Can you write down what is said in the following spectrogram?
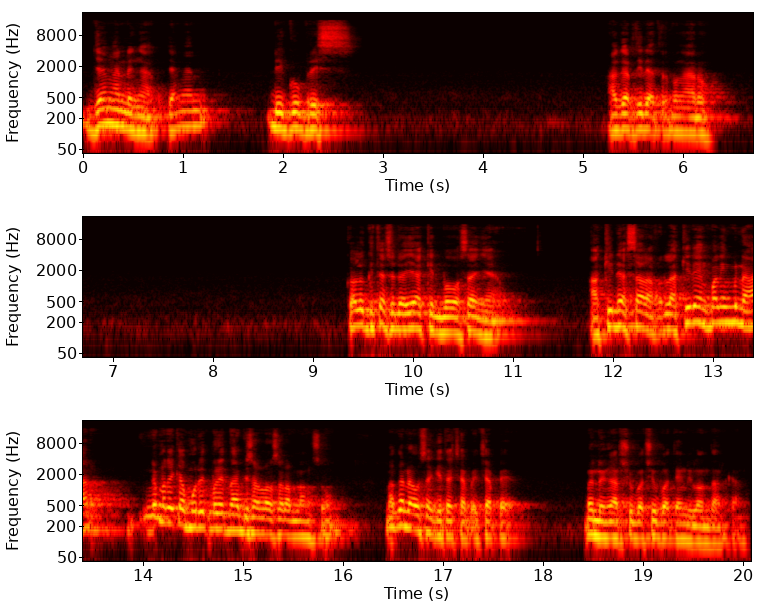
Jangan dengar, jangan digubris agar tidak terpengaruh. Kalau kita sudah yakin bahwasanya akidah salaf adalah akidah yang paling benar, mereka murid-murid Nabi SAW langsung. Maka tidak usah kita capek-capek mendengar syubhat-syubhat yang dilontarkan.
